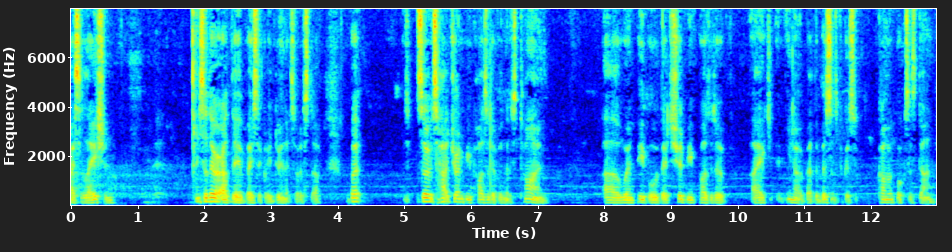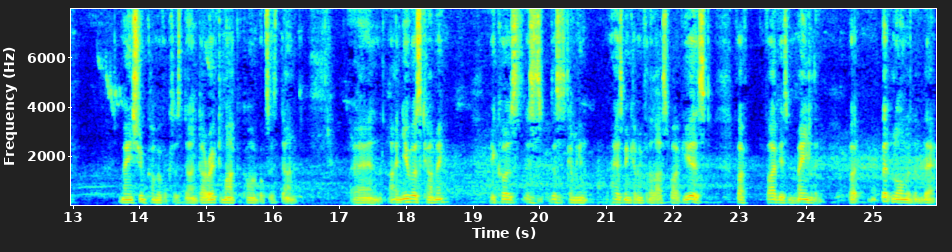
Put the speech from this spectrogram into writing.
isolation. And so they're out there basically doing that sort of stuff. But so it's hard trying to be positive in this time uh, when people that should be positive, I you know about the business because comic books is done, mainstream comic books is done, direct to market comic books is done, and I knew it was coming because this this is coming has been coming for the last five years, five five years mainly, but a bit longer than that.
